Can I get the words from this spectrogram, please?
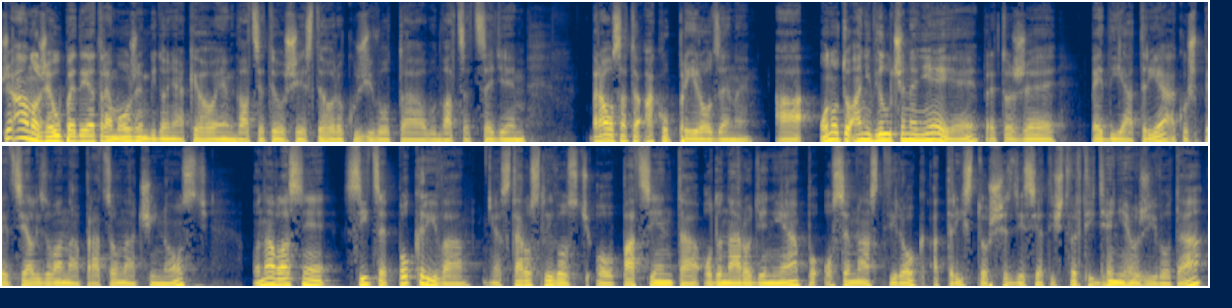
že áno, že u pediatra môžem byť do nejakého neviem, 26. roku života alebo 27. Bralo sa to ako prirodzené. A ono to ani vylúčené nie je, pretože pediatria ako špecializovaná pracovná činnosť, ona vlastne síce pokrýva starostlivosť o pacienta od narodenia po 18. rok a 364. deň jeho života,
